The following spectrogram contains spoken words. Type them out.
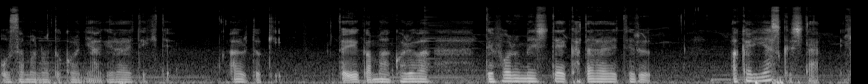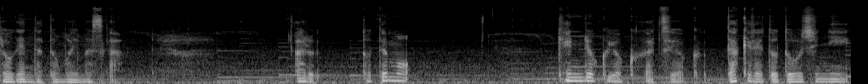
王様のところに挙げられてきてある時というかまあこれはデフォルメして語られてる分かりやすくした表現だと思いますがある。とても権力欲が強くだけれど同時に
